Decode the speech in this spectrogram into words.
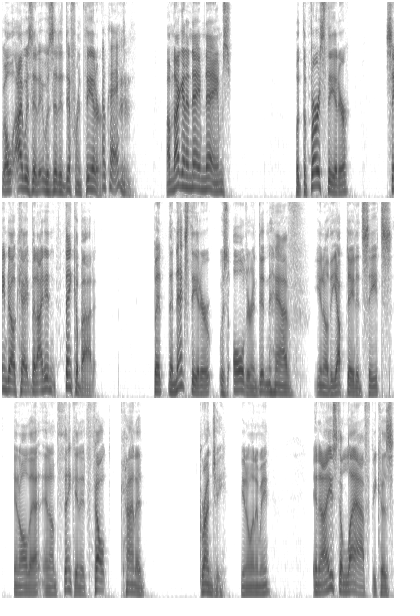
Well, I was at it was at a different theater. Okay. I'm not going to name names, but the first theater seemed okay, but I didn't think about it. But the next theater was older and didn't have, you know, the updated seats and all that. And I'm thinking it felt kind of grungy. You know what I mean? And I used to laugh because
